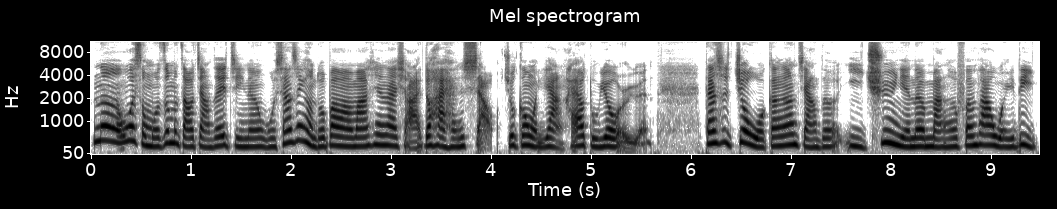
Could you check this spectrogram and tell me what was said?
那为什么这么早讲这一集呢？我相信很多爸爸妈妈现在小孩都还很小，就跟我一样还要读幼儿园。但是就我刚刚讲的，以去年的满额分发为例，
